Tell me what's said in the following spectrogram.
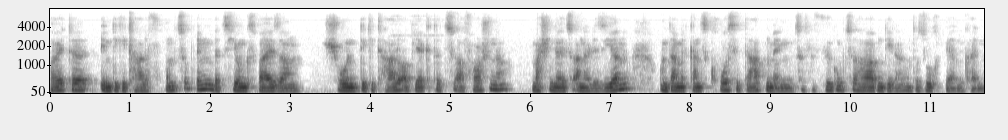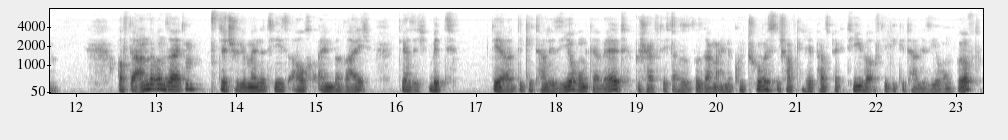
heute in digitale Form zu bringen, beziehungsweise schon digitale Objekte zu erforschen, maschinell zu analysieren und damit ganz große Datenmengen zur Verfügung zu haben, die dann untersucht werden können. Auf der anderen Seite ist Digital Humanities auch ein Bereich, der sich mit der Digitalisierung der Welt beschäftigt, also sozusagen eine kulturwissenschaftliche Perspektive auf die Digitalisierung wirft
